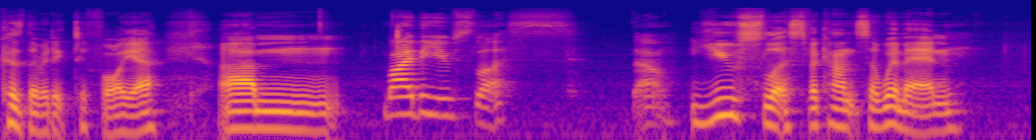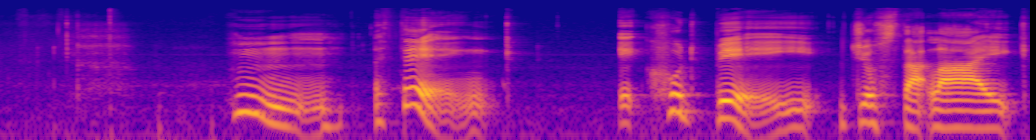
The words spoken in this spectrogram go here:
because they're addictive for you. Um, Why the useless, though? useless for Cancer women. Hmm. I think it could be just that, like,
